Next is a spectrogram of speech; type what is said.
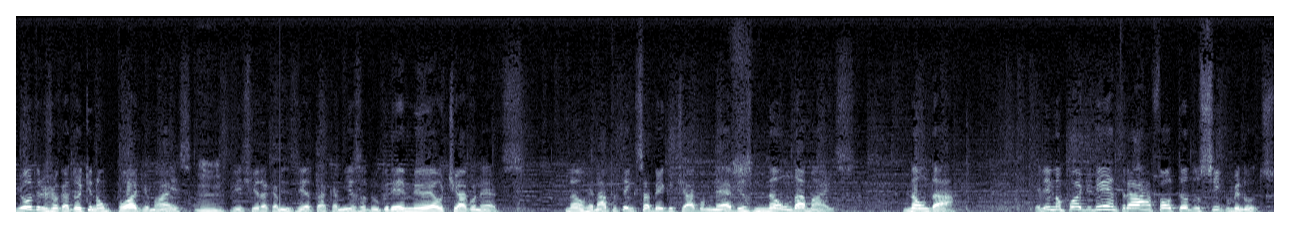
E outro jogador que não pode mais hum. vestir a camiseta, a camisa do Grêmio, é o Thiago Neves. Não, Renato tem que saber que o Thiago Neves não dá mais. Não dá. Ele não pode nem entrar faltando cinco minutos.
